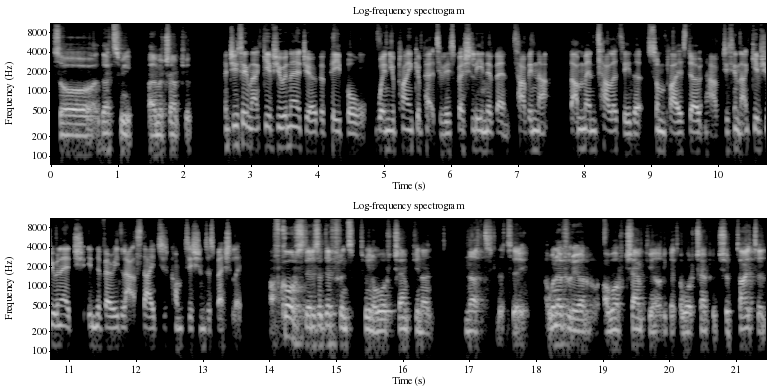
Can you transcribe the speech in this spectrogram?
So that's me. I'm a champion. And do you think that gives you an edge over people when you're playing competitive, especially in events, having that that mentality that some players don't have? Do you think that gives you an edge in the very last stages of competitions, especially? Of course, there is a difference between a world champion and not. Let's say whenever you're a world champion or you get a world championship title,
